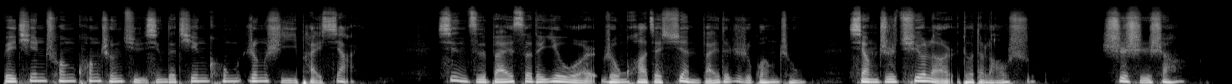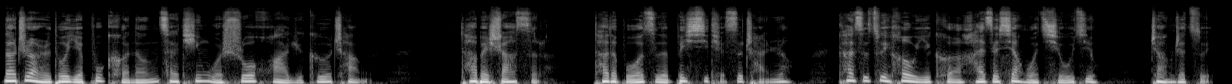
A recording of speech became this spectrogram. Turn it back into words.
被天窗框成矩形的天空仍是一派夏意。杏子白色的诱饵融化在炫白的日光中，像只缺了耳朵的老鼠。事实上，那只耳朵也不可能再听我说话与歌唱了。它被杀死了，它的脖子被细铁丝缠绕，看似最后一刻还在向我求救，张着嘴，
